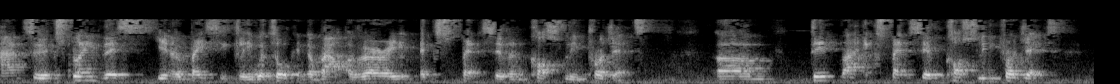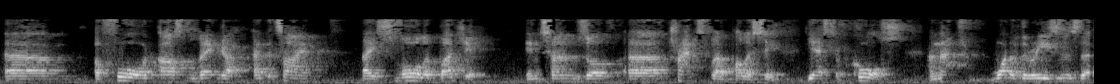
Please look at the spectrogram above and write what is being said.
and to explain this, you know, basically we're talking about a very expensive and costly project. Um, did that expensive, costly project um, afford Arsene Wenger at the time a smaller budget in terms of uh, transfer policy? Yes, of course. And that's one of the reasons that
